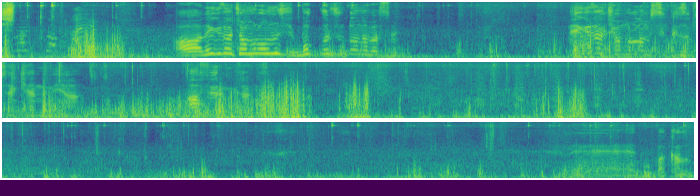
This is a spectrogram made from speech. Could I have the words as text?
Şşt. Aa ne güzel çamur olmuş. Bok var şurada ona basma. Ne güzel çamurlamışsın kızım sen kendini ya. Aferin güzel kızım. Evet bakalım.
